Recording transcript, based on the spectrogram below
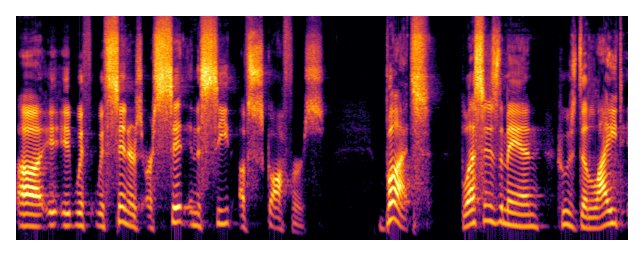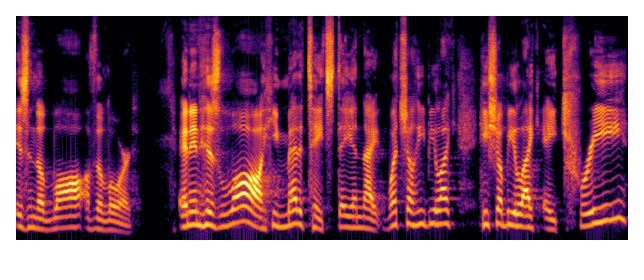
uh, it, it, with, with sinners or sit in the seat of scoffers. But blessed is the man whose delight is in the law of the Lord. And in his law he meditates day and night. What shall he be like? He shall be like a tree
